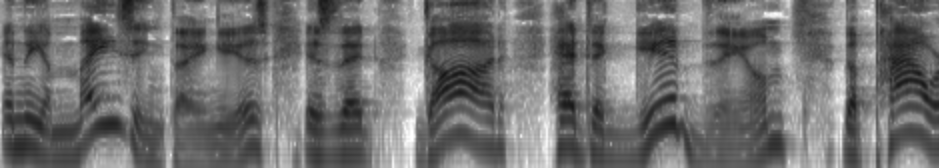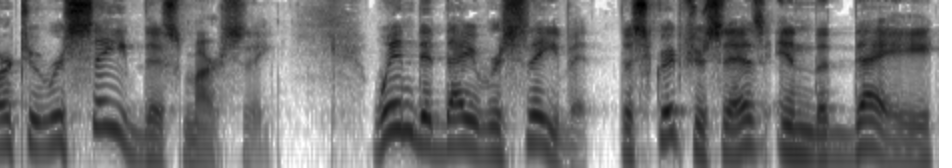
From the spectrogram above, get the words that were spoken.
And the amazing thing is, is that God had to give them the power to receive this mercy. When did they receive it? The scripture says, in the day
